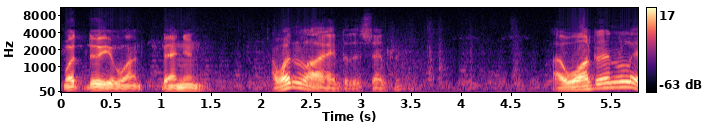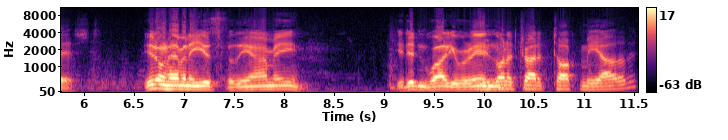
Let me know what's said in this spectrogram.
What do you want, Banyan? I wasn't lying to the sentry. I want to enlist. You don't have any use for the army. You didn't while you were in. You're going to try to talk me out of it?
